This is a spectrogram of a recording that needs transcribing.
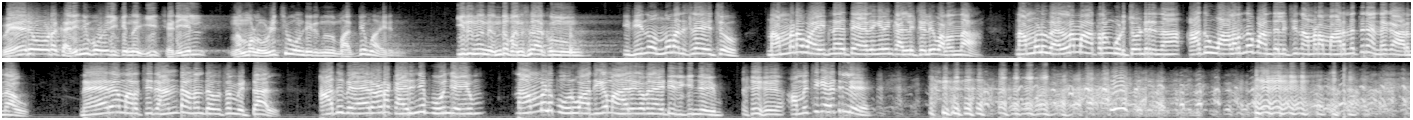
വേരോടെ കരിഞ്ഞു പോയിരിക്കുന്ന ഈ ചെടിയിൽ നമ്മൾ ഒഴിച്ചുകൊണ്ടിരുന്നത് മദ്യമായിരുന്നു. ഇതിൽ നിന്ന് എന്ത് മനസ്സിലാക്കുന്നു? ഇതിന്ന് ഒന്നും മനസ്സിലായോ വെച്ചോ നമ്മുടെ വയറ്റിനകത്ത് ഏതെങ്കിലും കള്ളിച്ചെളി വളർന്ന. നമ്മൾ വെള്ളം മാത്രം കുടിച്ചോണ്ടിരുന്ന അത് വളർന്ന് പന്തലിച്ച് നമ്മുടെ മരണത്തിന് തന്നെ കാരണമാവും നേരെ മറിച്ച് രണ്ടെണ്ണം ദിവസം വിട്ടാൽ അത് വേരോടെ കരിഞ്ഞു പോവും ചെയ്യും. നമ്മൾ പൂർവാധികം ആരോഗ്യവനായിട്ട് ഇരിക്കും ചെയ്യും. അമ്മച്ചി കേട്ടില്ലേ?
